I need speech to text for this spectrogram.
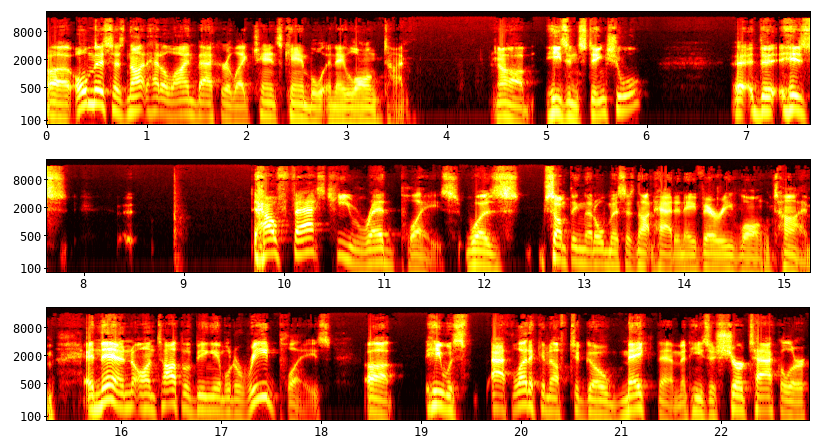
Uh, Ole Miss has not had a linebacker like Chance Campbell in a long time. Uh, he's instinctual. Uh, the, his how fast he read plays was something that Ole Miss has not had in a very long time. And then on top of being able to read plays, uh, he was athletic enough to go make them, and he's a sure tackler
